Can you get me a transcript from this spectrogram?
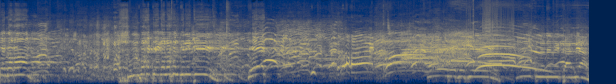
टेकलॉन सुपर टेकलॉन गिरी जी एक। देखिए अंक लेने में कामयाब।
